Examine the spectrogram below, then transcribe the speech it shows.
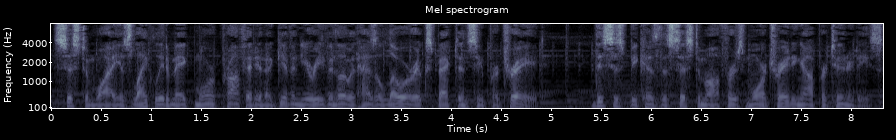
System Y is likely to make more profit in a given year even though it has a lower expectancy per trade. This is because the system offers more trading opportunities.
